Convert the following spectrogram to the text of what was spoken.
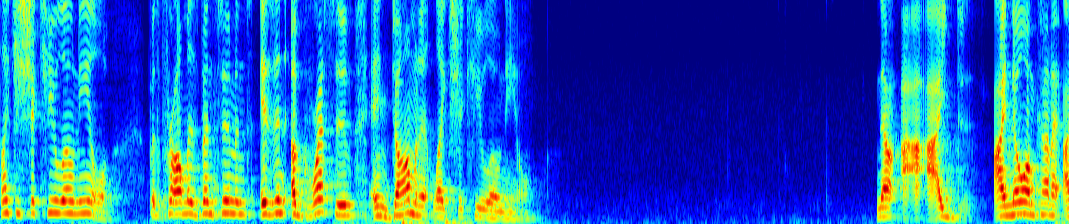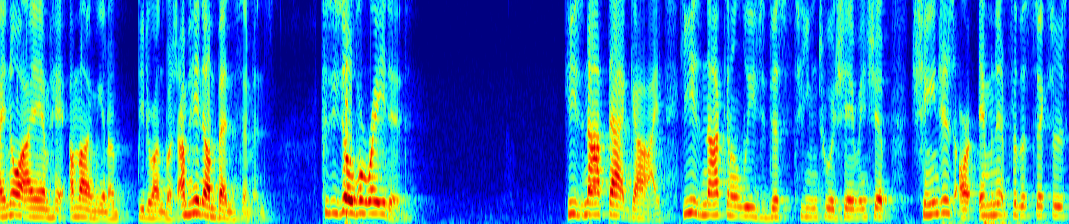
like he's Shaquille O'Neal. But the problem is Ben Simmons isn't aggressive and dominant like Shaquille O'Neal. Now, I, I, I know I'm kind of, I know I am, I'm not even to beat around the bush. I'm hating on Ben Simmons because he's overrated. He's not that guy. He is not going to lead this team to a championship. Changes are imminent for the Sixers.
